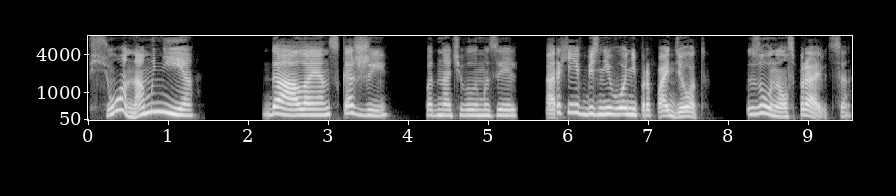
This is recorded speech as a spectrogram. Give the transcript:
Все на мне. Да, Лаэн, скажи, подначивала Мазель. Архив без него не пропадет. Зунал справится.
